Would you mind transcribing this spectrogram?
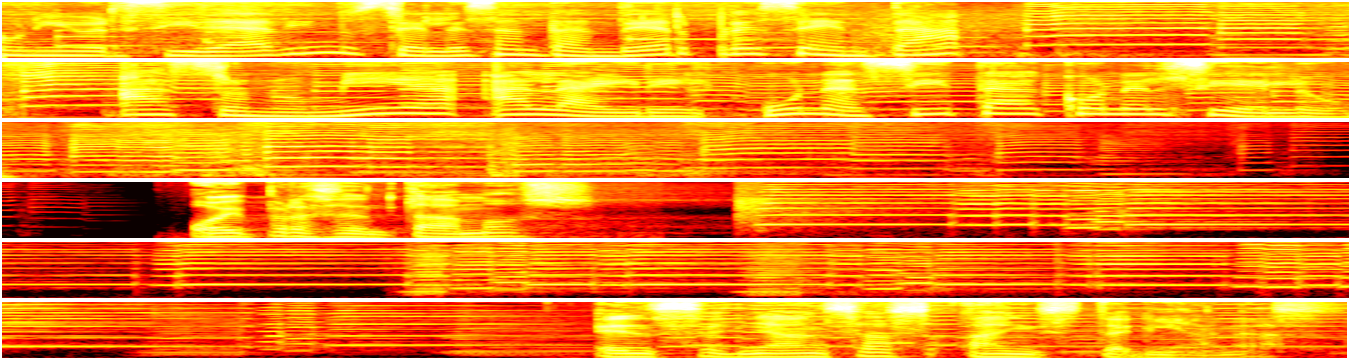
Universidad Industrial de Santander presenta Astronomía al aire, una cita con el cielo. Hoy presentamos Enseñanzas Einsteinianas.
